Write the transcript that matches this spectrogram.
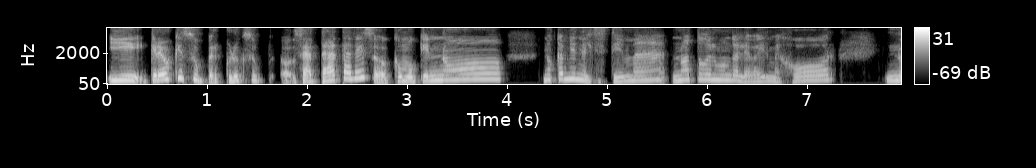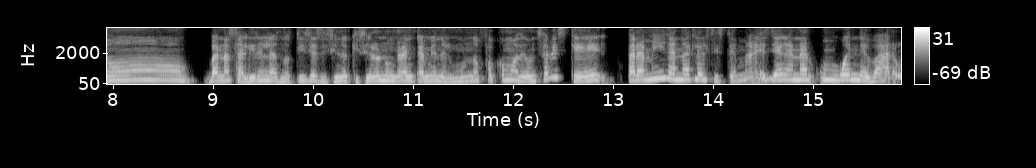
Y creo que Super Crux, o sea, trata de eso, como que no, no cambian el sistema, no a todo el mundo le va a ir mejor, no van a salir en las noticias diciendo que hicieron un gran cambio en el mundo, fue como de un, ¿sabes qué? Para mí ganarle al sistema es ya ganar un buen de varo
